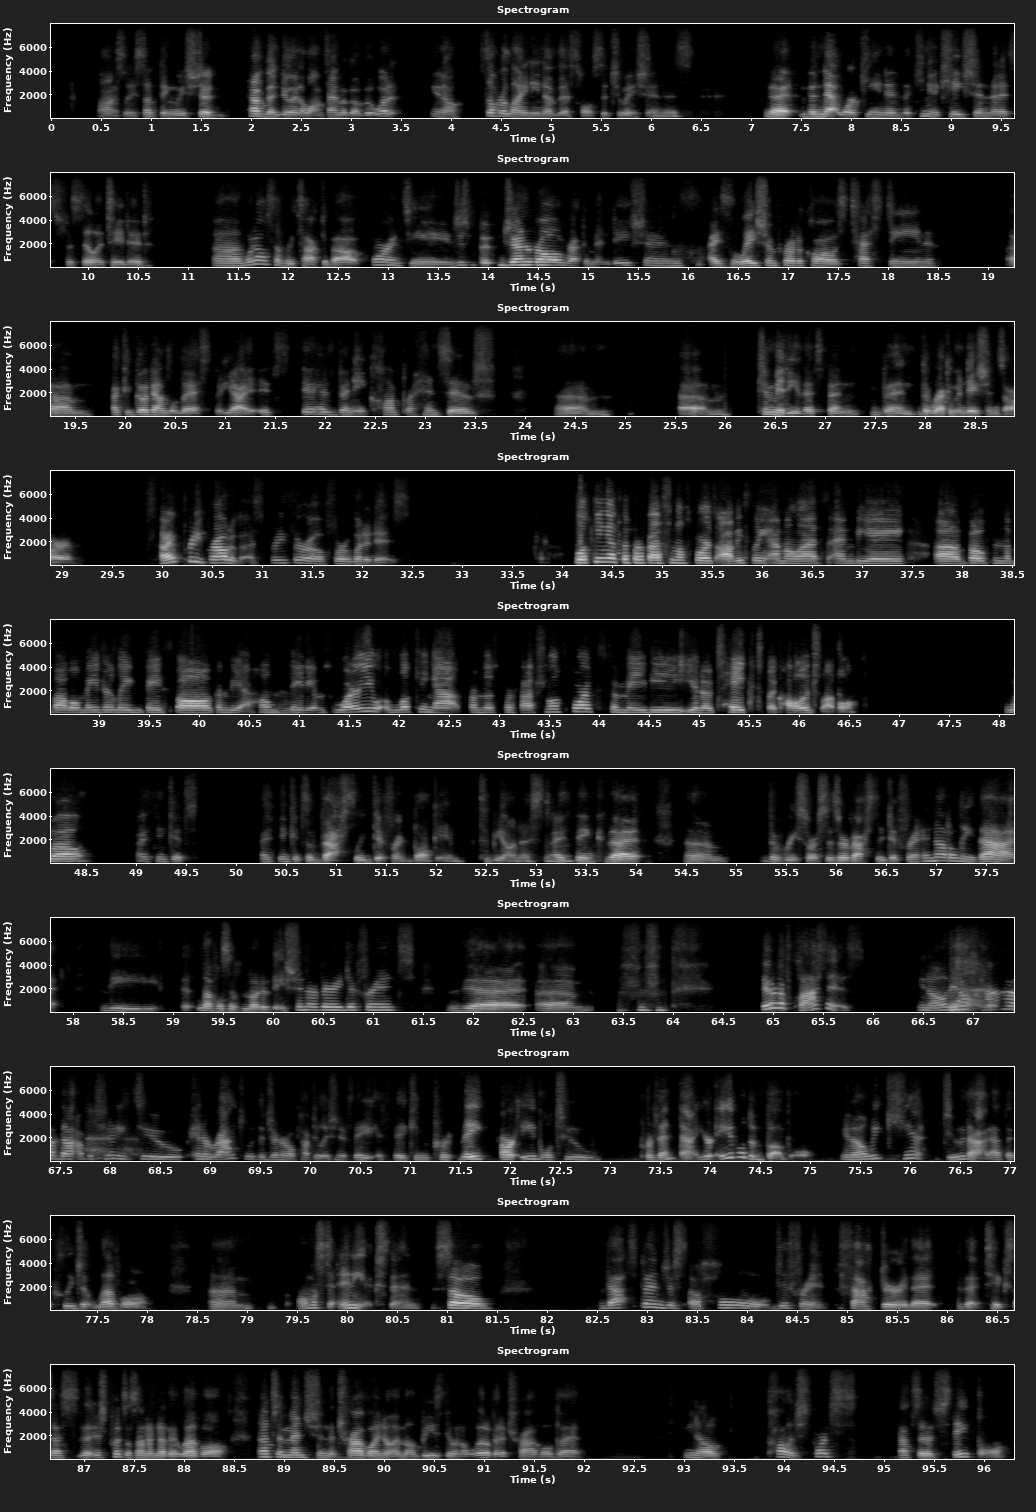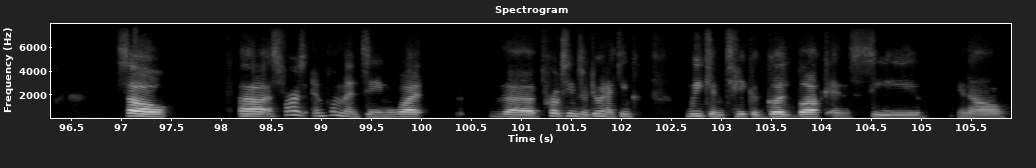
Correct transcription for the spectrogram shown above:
honestly something we should have been doing a long time ago. But what you know, silver lining of this whole situation is that the networking and the communication that it's facilitated. Um, what else have we talked about? Quarantine, just general recommendations, isolation protocols, testing. Um, I could go down the list, but yeah, it's it has been a comprehensive um, um committee that's been been the recommendations are. I'm pretty proud of us, pretty thorough for what it is looking at the professional sports, obviously MLS, NBA, uh, both in the bubble, Major League Baseball, going to be at home mm-hmm. stadiums. What are you looking at from those professional sports to maybe you know take to the college level? Well, I think it's I think it's a vastly different ballgame, to be honest. Mm-hmm. I think that um, the resources are vastly different, and not only that, the levels of motivation are very different. The um, they don't have classes you know? They don't have that opportunity to interact with the general population if they if they can pre- they are able to prevent that. You're able to bubble you know? We can't do that at the collegiate level um, almost to any extent. So that's been just a whole different factor that that takes us that just puts us on another level. Not to mention the travel. I know mlb is doing a little bit of travel but you know, college sports, that's a staple. So, uh, as far as implementing what the pro teams are doing, I think we can take a good look and see, you know,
